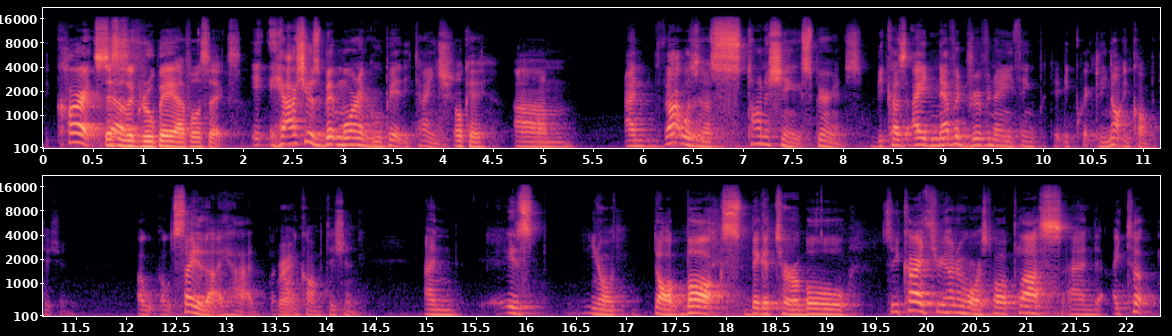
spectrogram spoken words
The car itself. This is a Group A A F06. It, it actually was a bit more than a Group A at the time. Okay. Um, and that was an astonishing experience because I'd never driven anything particularly quickly, not in competition. Out, outside of that, I had, but not in competition. And is you know dog box, bigger turbo. So you carried 300 horsepower plus, and I took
